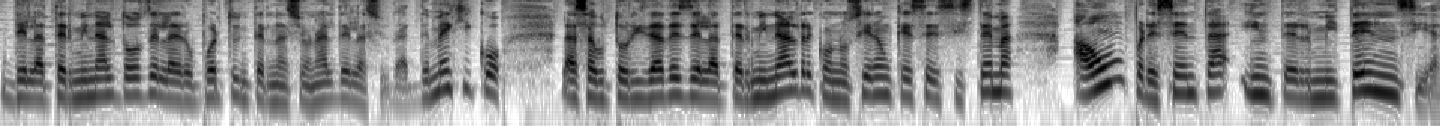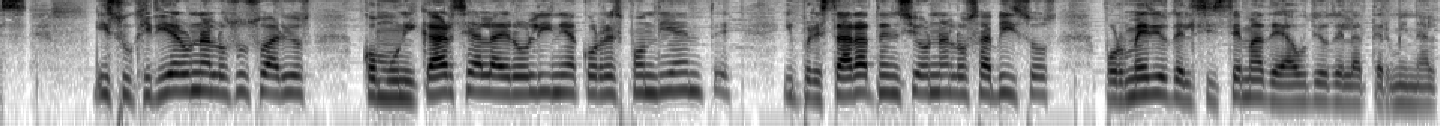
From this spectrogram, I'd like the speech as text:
de la Terminal 2 del Aeropuerto Internacional de la Ciudad de México. Las autoridades de la terminal reconocieron que ese sistema aún presenta intermitencias y sugirieron a los usuarios comunicarse a la aerolínea correspondiente y prestar atención a los avisos por medio del sistema de audio de la terminal,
